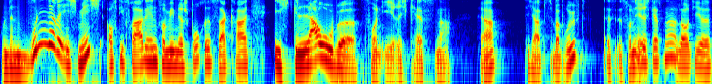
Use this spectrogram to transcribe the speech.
Und dann wundere ich mich auf die Frage hin, von wem der Spruch ist, sagt Karl, ich glaube von Erich Kästner. Ja, ich habe es überprüft. Es ist von Erich Kästner, laut hier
